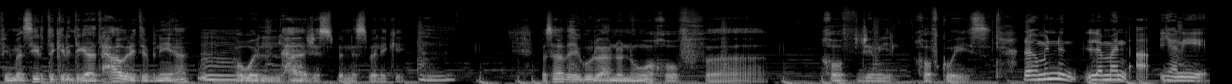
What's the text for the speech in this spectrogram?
في مسيرتك اللي أنت قاعدة تحاولي تبنيها مم. هو الهاجس بالنسبة لك. بس هذا يقولوا عنه إنه هو خوف آه، خوف جميل خوف كويس. رغم إنه لما يعني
